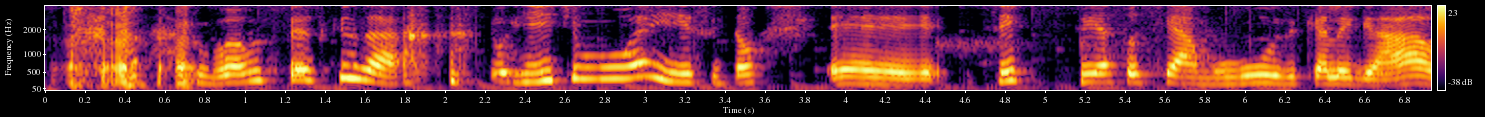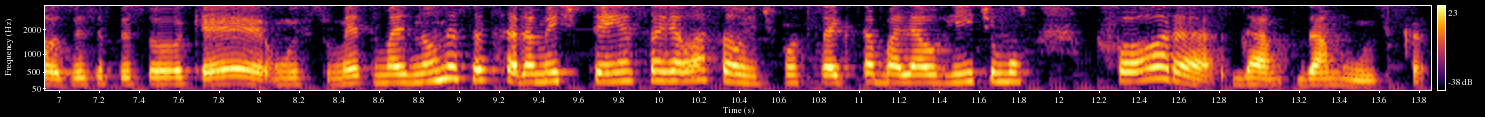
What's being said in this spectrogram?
vamos pesquisar. O ritmo é isso. Então, é, se, se associar a música é legal, às vezes a pessoa quer um instrumento, mas não necessariamente tem essa relação. A gente consegue trabalhar o ritmo fora da, da música.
